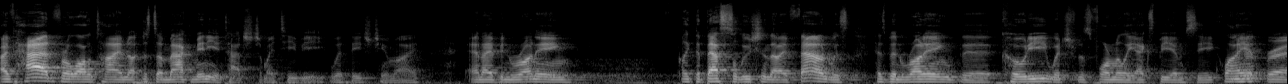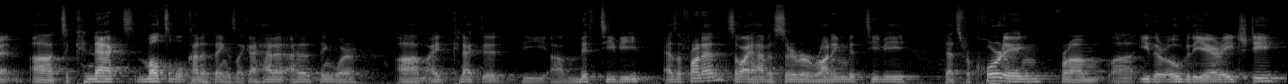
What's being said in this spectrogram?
I've had for a long time not just a Mac Mini attached to my TV with HDMI, and I've been running. Like the best solution that I found was has been running the Kodi, which was formerly XBMC client, Right. uh, to connect multiple kind of things. Like I had a, I had a thing where um, I connected the um, Myth TV as a front end, so I have a server running Myth TV that's recording from uh, either over the air HD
